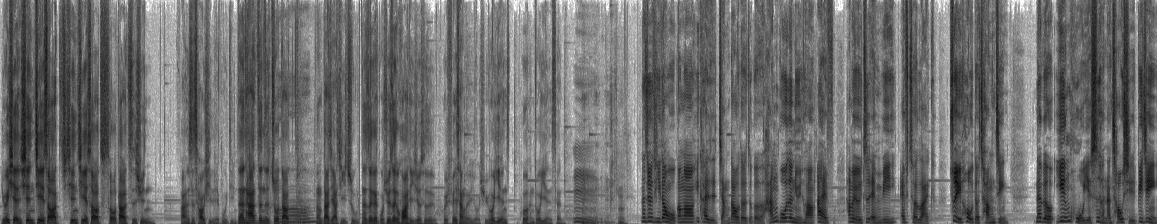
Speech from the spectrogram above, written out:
有一些人先接受先接受收到的资讯，反而是抄袭的也不一定，但是他真的做到哦。让大家记住，那这个我觉得这个话题就是会非常的有趣，会延会有很多延伸。嗯。嗯。嗯。嗯。那就提到我刚刚一开始讲到的这个韩国的女团 IVE，他们有一支 MV After Like，最后的场景那个烟火也是很难抄袭，毕竟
